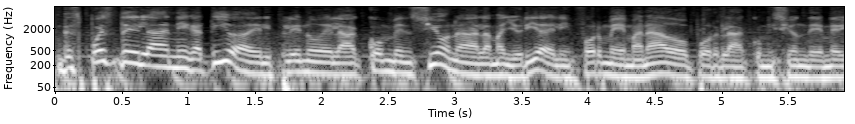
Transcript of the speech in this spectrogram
Después de la negativa del Pleno de la Convención a la mayoría del informe emanado por la Comisión de Medio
